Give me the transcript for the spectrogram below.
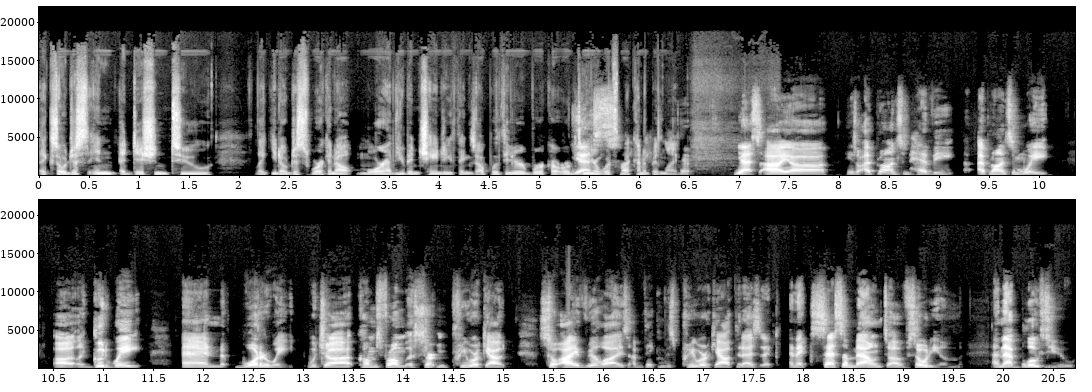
Like so, just in addition to like you know just working out more, have you been changing things up with your workout routine, yes. or what's that kind of been like? Yes, I uh, so I put on some heavy, I put on some weight, uh, like good weight and water weight, which uh comes from a certain pre workout. So I realized I'm taking this pre workout that has like an excess amount of sodium, and that bloats you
